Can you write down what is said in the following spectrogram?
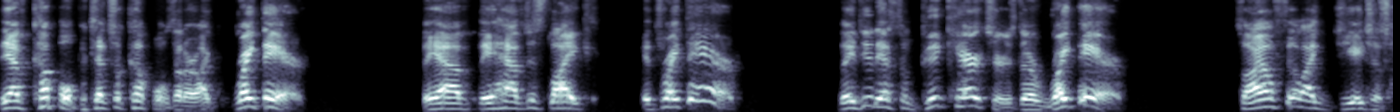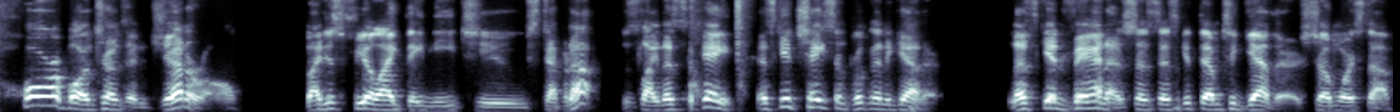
they have couple potential couples that are like right there. They have they have just like it's right there. They do. They have some good characters. They're right there. So I don't feel like GH is horrible in terms in general, but I just feel like they need to step it up. Just like let's okay, let's get Chase and Brooklyn together. Let's get Vanna. Let's, let's get them together. Show more stuff.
